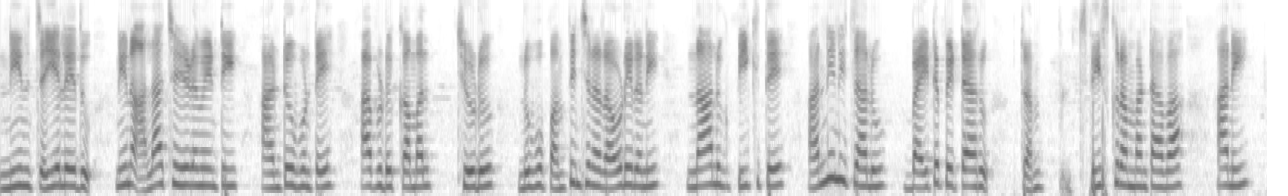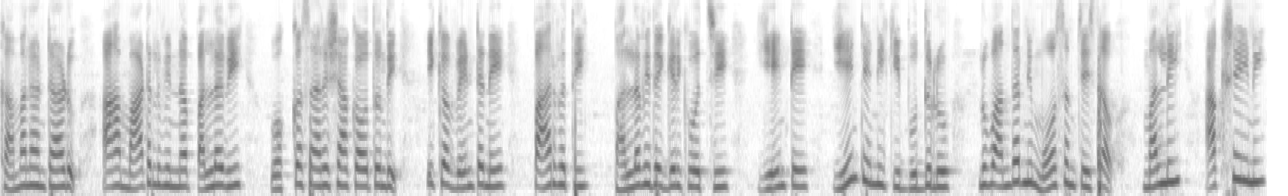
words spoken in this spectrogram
నేను చెయ్యలేదు నేను అలా చేయడం ఏంటి అంటూ ఉంటే అప్పుడు కమల్ చూడు నువ్వు పంపించిన రౌడీలని నాలుగు పీకితే అన్ని నిజాలు బయట పెట్టారు. ట్రంప్ తీసుకురమ్మంటావా? అని కమల్ అంటాడు. ఆ మాటలు విన్న పల్లవి ఒక్కసారి షాక్ అవుతుంది. ఇక వెంటనే పార్వతి పల్లవి దగ్గరికి వచ్చి ఏంటే ఏంటే నీకు ఈ బుద్ధులు? నువ్వు అందరినీ మోసం చేశావు. మళ్ళీ అక్షయ్ని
